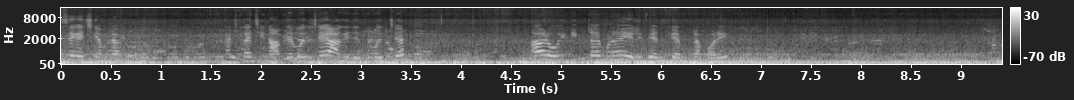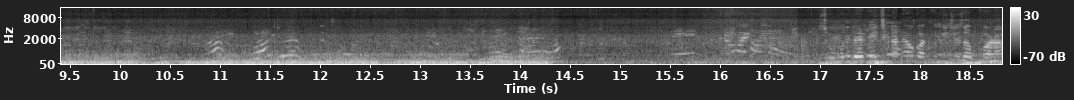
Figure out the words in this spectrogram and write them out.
এসে গেছি আমরা। কাছাকাছি নামতে বলছে আগে যেতে বলছে। আর ওই দিকটায় মনে হয় এলিফ্যান্ট ক্যাম্পটা পড়ে। সমুদ্রের বীজখানেও কত কিছু সব করা।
